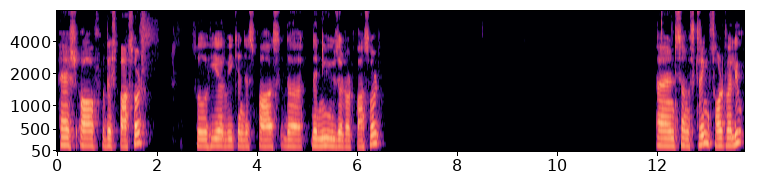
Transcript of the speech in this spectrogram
hash of this password. So here we can just pass the the new user dot password and some string salt value.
